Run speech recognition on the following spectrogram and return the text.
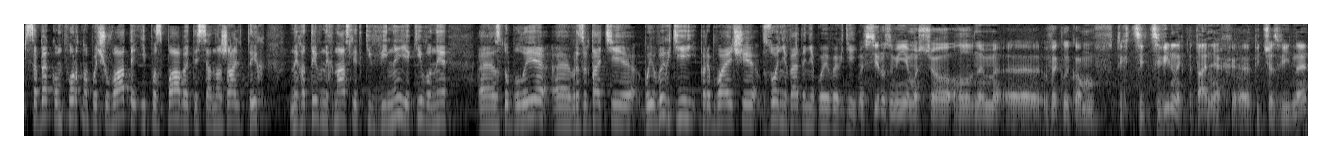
себе комфортно почувати і позбавитися, на жаль, тих негативних наслідків війни, які вони здобули е, в результаті бойових дій, перебуваючи в зоні ведення бойових дій. Ми всі розуміємо, що головним е, викликом в тих цивільних питаннях е, під час війни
